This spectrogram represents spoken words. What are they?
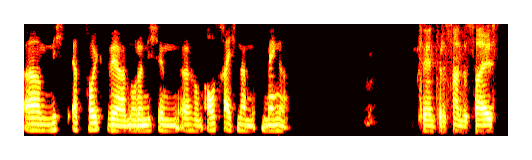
ähm, nicht erzeugt werden oder nicht in äh, ausreichender Menge. Sehr interessant. Das heißt,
